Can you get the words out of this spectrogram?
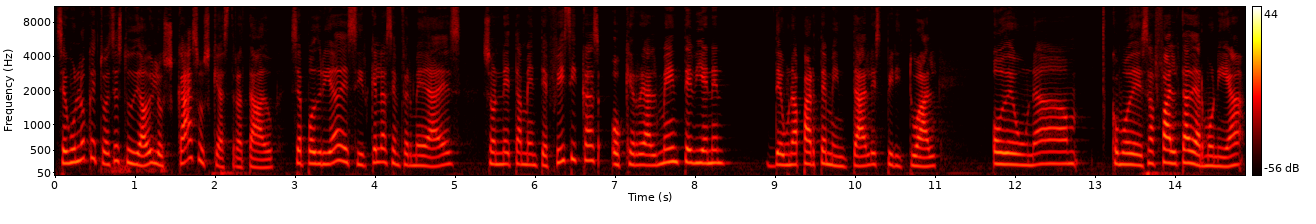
Según lo que tú has estudiado y los casos que has tratado, ¿se podría decir que las enfermedades son netamente físicas o que realmente vienen de una parte mental, espiritual o de una como de esa falta de armonía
